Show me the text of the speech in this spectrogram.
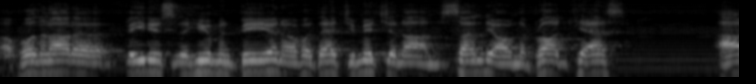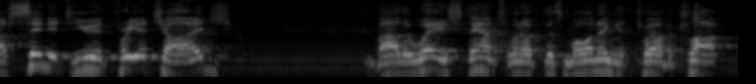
uh, whether or not a fetus is a human being or what that you mentioned on Sunday on the broadcast, I'll send it to you at free of charge. By the way, stamps went up this morning at 12 o'clock.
